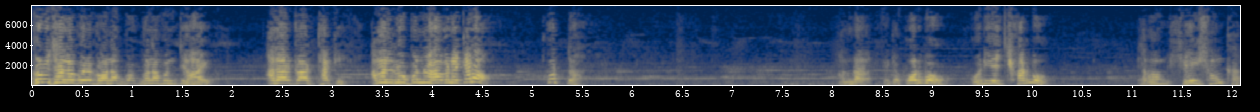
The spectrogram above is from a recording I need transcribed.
গরু করে গণ- হয়। আধার কার্ড থাকে। আমাদের লোক গণনা হবে না কেন? করতে হবে। আমরা এটা করব, করিয়ে ছাড়ব। এবং সেই সংখ্যা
